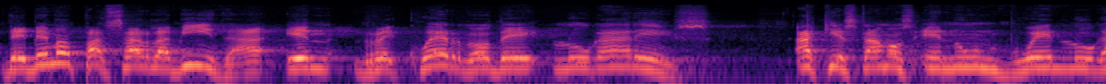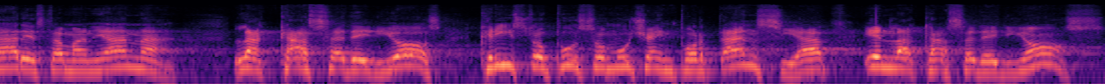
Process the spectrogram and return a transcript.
Debemos pasar la vida en recuerdo de lugares. Aquí estamos en un buen lugar esta mañana. La casa de Dios. Cristo puso mucha importancia en la casa de Dios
